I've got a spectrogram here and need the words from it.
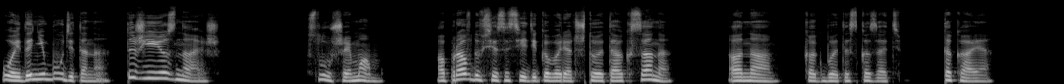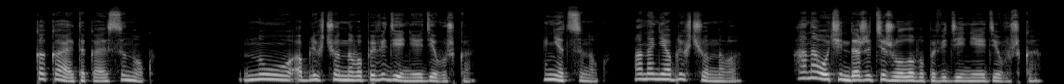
Ой, да не будет она, ты же ее знаешь. Слушай, мам, а правду все соседи говорят, что это Оксана? Она, как бы это сказать, такая. Какая такая, сынок? Ну, облегченного поведения девушка. Нет, сынок, она не облегченного. Она очень даже тяжелого поведения девушка.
